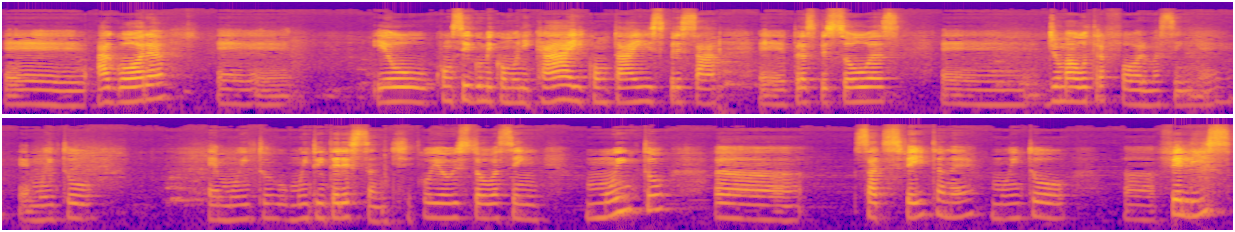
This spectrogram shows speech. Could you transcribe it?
é, agora é, eu consigo me comunicar e contar e expressar para as pessoas é, de uma outra forma, assim, é, é muito é muito muito interessante. Eu estou assim muito uh, satisfeita, né? Muito uh, feliz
